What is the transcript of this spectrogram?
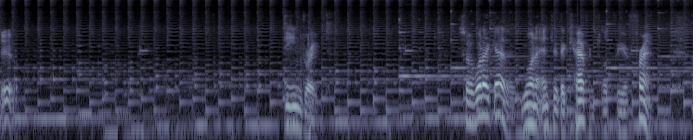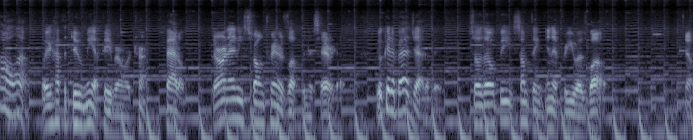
Ew. Dean Drake. So what I gather, you want to enter the cavern to look for your friend. Oh, I'll allow, but you have to do me a favor in return. Battle. There aren't any strong trainers left in this area. You'll get a badge out of it, so there'll be something in it for you as well. No.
